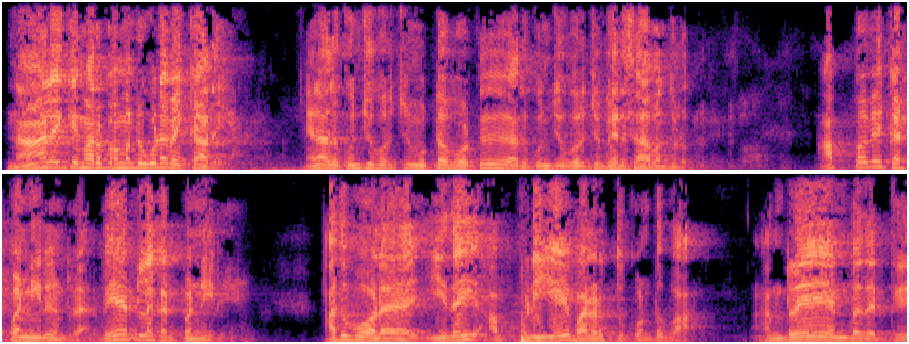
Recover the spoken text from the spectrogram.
நாளைக்கு மறப்பம் என்று கூட வைக்காதே. ஏன்னா அது குஞ்சு பொறிச்சு முட்டை போட்டு அது குஞ்சு பொறிச்சு பெருசா வந்துடும். அப்பவே கட் பண்ணிருன்றார். வேர்ல கட் பண்ணிரு. அதுபோல இதை அப்படியே வளர்த்து கொண்டு வா. அன்றே என்பதற்கு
